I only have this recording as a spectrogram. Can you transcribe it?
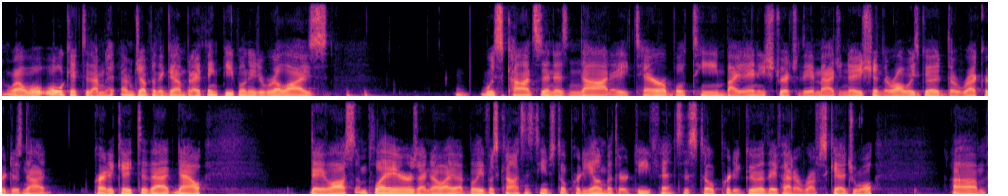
well, we'll, we'll get to that. I'm, I'm jumping the gun, but I think people need to realize Wisconsin is not a terrible team by any stretch of the imagination. They're always good. The record does not predicate to that. Now, they lost some players. I know I, I believe Wisconsin's team's still pretty young, but their defense is still pretty good. They've had a rough schedule. Um,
